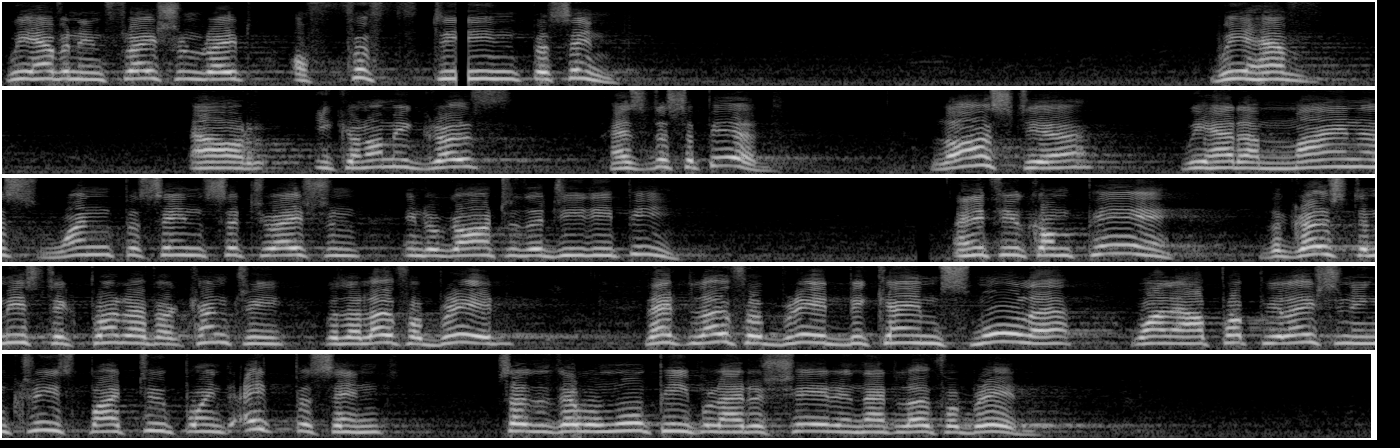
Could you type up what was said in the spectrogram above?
We have an inflation rate of 15%. We have our economic growth has disappeared. Last year, we had a minus 1 situation in regard to the GDP. And if you compare the gross domestic product of a country with a loaf of bread, that loaf of bread became smaller while our population increased by 2.8% so that there were more people who had a share in that loaf of bread.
